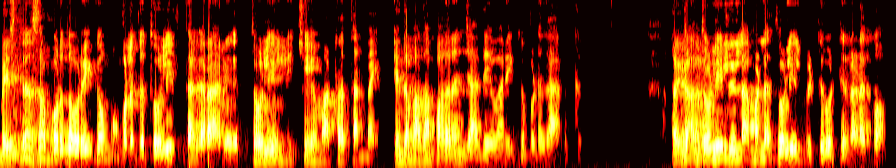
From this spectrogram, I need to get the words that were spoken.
பிஸ்னஸை பொறுத்த வரைக்கும் உங்களுக்கு தொழில் தகராறு தொழில் நிச்சயமற்ற தன்மை. இந்த மாதம் பதினஞ்சாம் தேதி வரைக்கும் இப்படிதான் இருக்கு. அதுக்காக தொழில் இல்லாமல் தொழில் விட்டு விட்டு நடக்கும்.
